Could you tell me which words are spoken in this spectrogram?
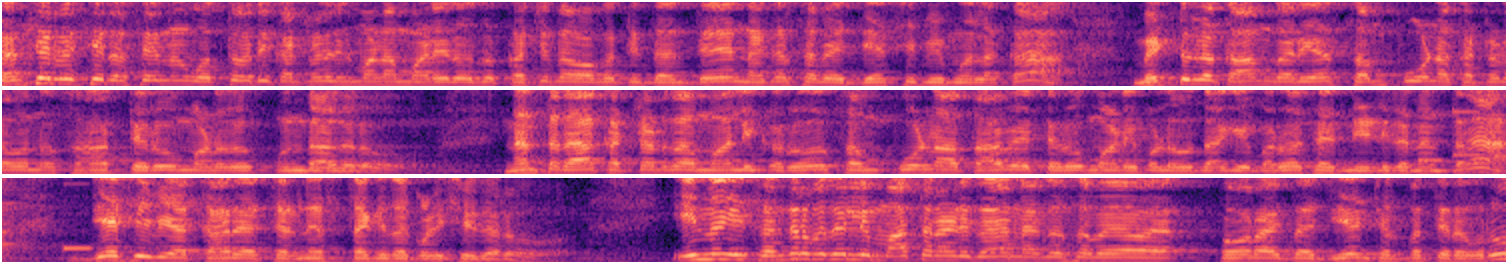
ಕನ್ಸರ್ವೆನ್ಸಿ ರಸ್ತೆಯನ್ನು ಒತ್ತುವರಿ ಕಟ್ಟಡ ನಿರ್ಮಾಣ ಮಾಡಿರುವುದು ಖಚಿತವಾಗುತ್ತಿದ್ದಂತೆ ನಗರಸಭೆ ಜೆಸಿಬಿ ಮೂಲಕ ಮೆಟ್ಟಿಲು ಕಾಮಗಾರಿಯ ಸಂಪೂರ್ಣ ಕಟ್ಟಡವನ್ನು ಸಹ ತೆರವು ಮಾಡಲು ಮುಂದಾದರು. ನಂತರ ಕಟ್ಟಡದ ಮಾಲೀಕರು ಸಂಪೂರ್ಣ ತಾವೇ ತೆರವು ಮಾಡಿಕೊಳ್ಳುವುದಾಗಿ ಭರವಸೆ ನೀಡಿದ ನಂತರ ಜೆಸಿಬಿಯ ಕಾರ್ಯಾಚರಣೆ ಸ್ಥಗಿತಗೊಳಿಸಿದರು. ಇನ್ನು ಈ ಸಂದರ್ಭದಲ್ಲಿ ಮಾತನಾಡಿದ ನಗರಸಭೆಯ ಪೌರಾಯುಕ್ತ ಜಿ ಎನ್ ಚಲಪತಿರವರು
